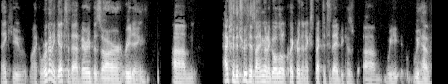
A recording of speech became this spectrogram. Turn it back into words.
Thank you, Michael. We're going to get to that very bizarre reading. Um, actually, the truth is, I'm going to go a little quicker than expected today because um, we we have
